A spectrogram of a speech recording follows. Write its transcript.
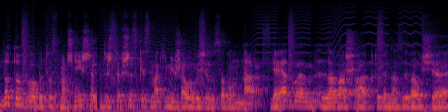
no to byłoby to smaczniejsze, gdyż te wszystkie smaki mieszałyby się ze sobą naraz. Ja jadłem lawasza, który nazywał się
